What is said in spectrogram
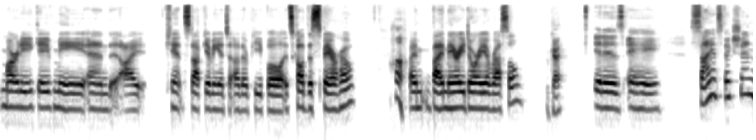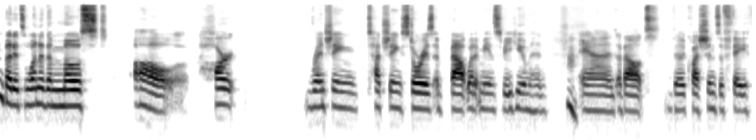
Marty gave me and I can't stop giving it to other people. It's called The Sparrow huh. by by Mary Doria Russell. Okay. It is a science fiction, but it's one of the most oh heart wrenching, touching stories about what it means to be human hmm. and about the questions of faith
